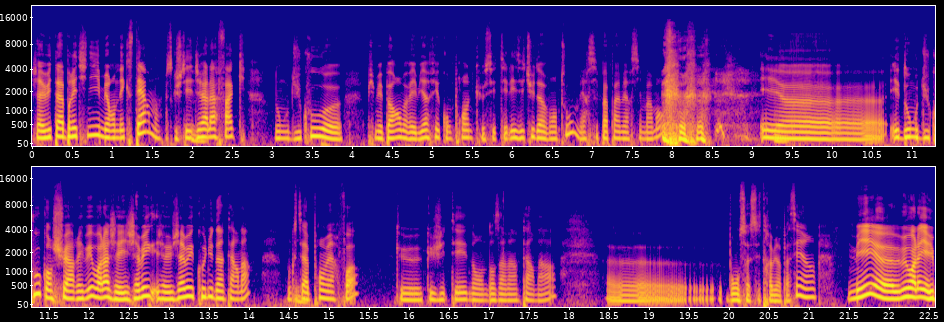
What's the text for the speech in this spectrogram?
j'avais été à Bretigny mais en externe parce que j'étais déjà à la fac. Donc du coup, euh, puis mes parents m'avaient bien fait comprendre que c'était les études avant tout. Merci papa, merci maman. et, euh, et donc du coup, quand je suis arrivé, voilà, j'avais jamais, j'avais jamais connu d'internat. Donc c'était Mhm. la première fois que, que j'étais dans, dans un internat. Euh, bon, ça s'est très bien passé, hein. mais, euh, mais voilà, il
